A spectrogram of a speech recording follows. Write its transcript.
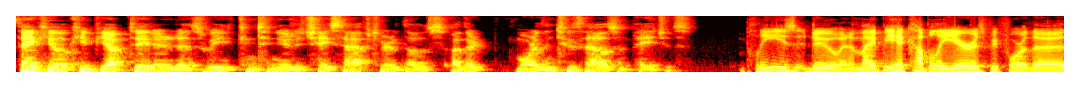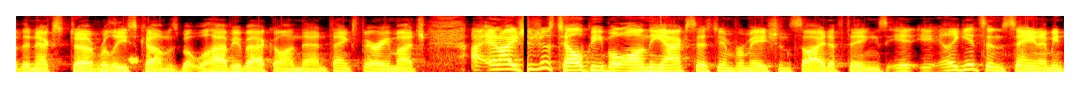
Thank you. I'll keep you updated as we continue to chase after those other more than 2,000 pages. Please do, and it might be a couple of years before the the next uh, release comes, but we'll have you back on then. Thanks very much. Uh, and I should just tell people on the access to information side of things, it, it like it's insane. I mean,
